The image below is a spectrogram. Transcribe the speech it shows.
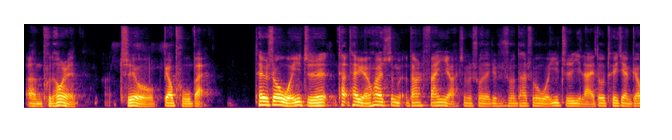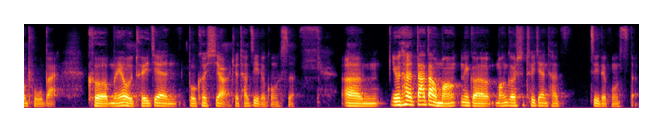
嗯普通人持有标普五百。他就说，我一直他他原话是这么，当时翻译啊这么说的，就是说，他说我一直以来都推荐标普五百，可没有推荐伯克希尔，就他自己的公司，嗯，因为他的搭档芒那个芒格是推荐他自己的公司的，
